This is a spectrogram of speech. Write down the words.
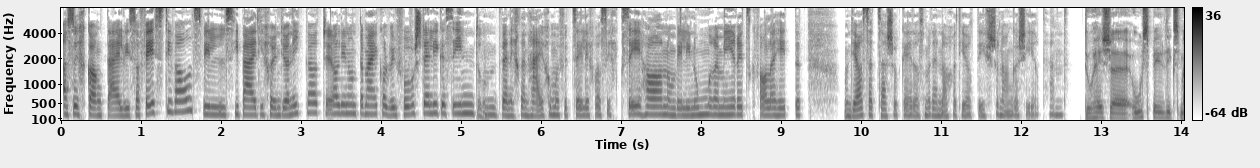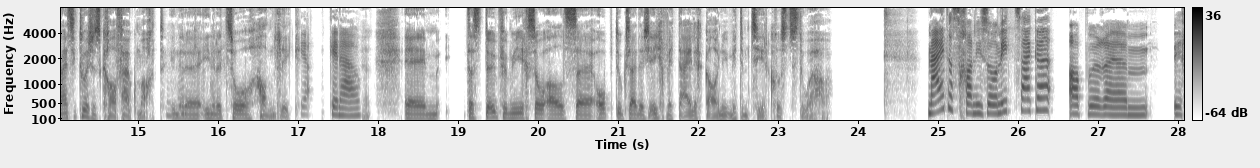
Also ich gehe teilweise an Festivals, weil sie beide können ja nicht gehen, Geraldine und Michael, weil Vorstellungen sind. Mhm. Und wenn ich dann heimkomme, erzähle ich, was ich gesehen habe und welche Nummern mir jetzt gefallen hätten. Und ja, es hat auch schon gegeben, dass wir dann nachher die Artisten engagiert haben. Du hast äh, ausbildungsmäßig, du hast ein KV gemacht, mhm. in einer, in einer Zoohandlung. Ja, genau. Ja. Ähm, das klingt für mich so, als äh, ob du gesagt hast, ich will eigentlich gar nichts mit dem Zirkus zu tun haben. Nein, das kann ich so nicht sagen, aber ähm, ich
